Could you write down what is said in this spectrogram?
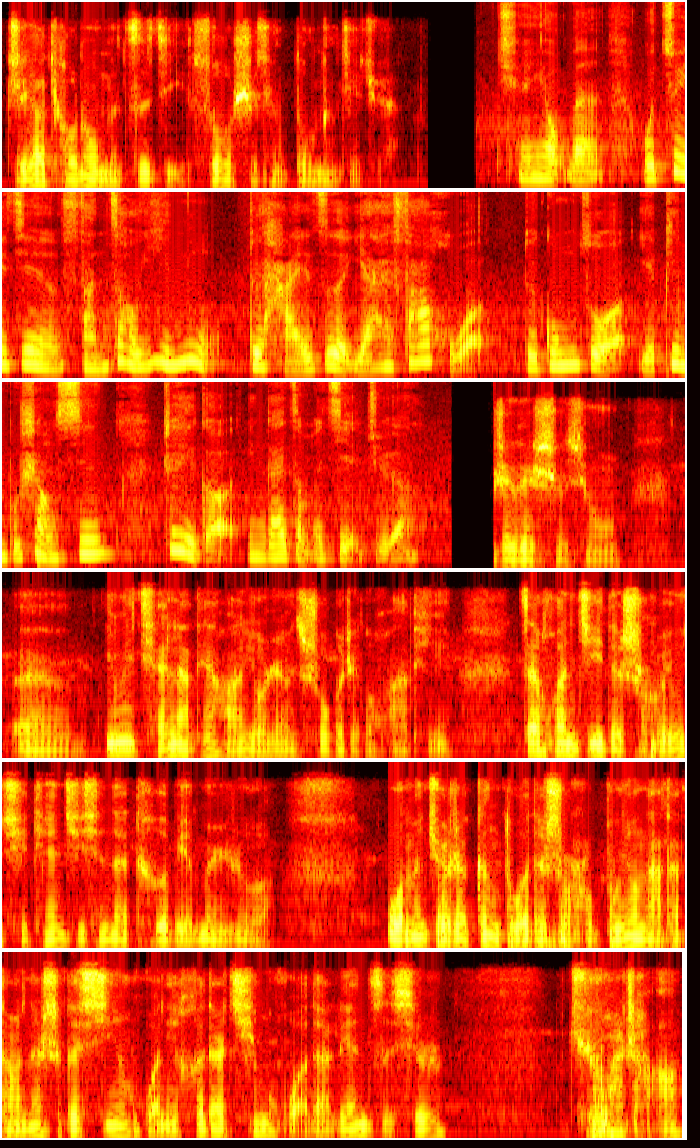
只要调整我们自己，所有事情都能解决。群友问我最近烦躁易怒，对孩子也爱发火，对工作也并不上心，这个应该怎么解决？这位师兄，嗯，因为前两天好像有人说过这个话题，在换季的时候，尤其天气现在特别闷热。我们觉着更多的时候不用拿它当，那是个心火，你喝点清火的莲子心儿、菊花茶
